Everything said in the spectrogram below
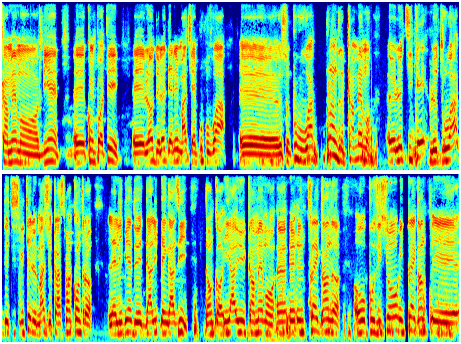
quand même euh, bien comportés lors de leur dernier match pour pouvoir pour pouvoir prendre quand même euh, le ticket, le droit de disputer le match de classement contre les Libyens de Dali Benghazi. Donc euh, il y a eu quand même une très grande opposition, une très grande, euh,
